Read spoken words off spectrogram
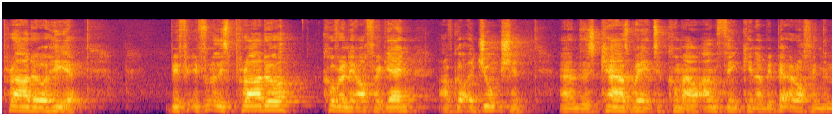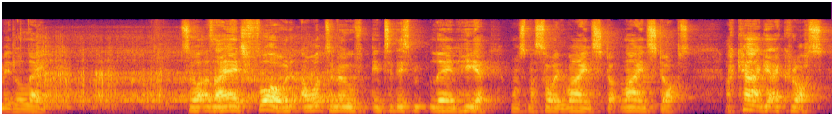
Prado here. In front of this Prado, covering it off again, I've got a junction and there's cars waiting to come out. I'm thinking I'd be better off in the middle lane. So as I edge forward, I want to move into this lane here once my solid line, stop, line stops. I can't get across.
